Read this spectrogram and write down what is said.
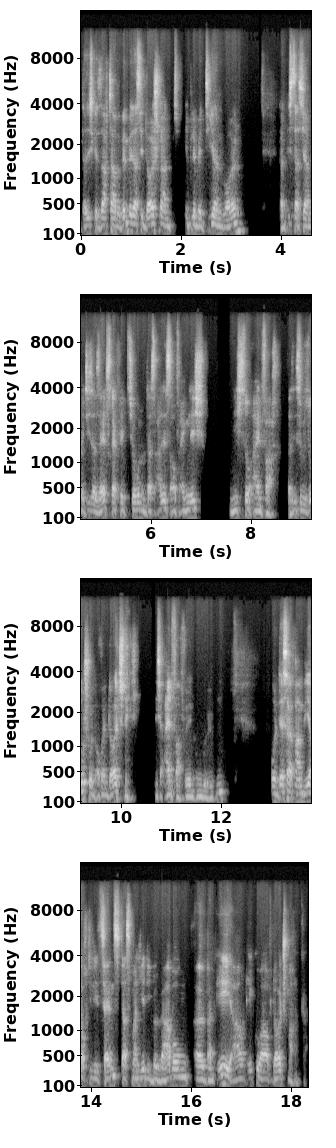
dass ich gesagt habe, wenn wir das in Deutschland implementieren wollen, dann ist das ja mit dieser Selbstreflexion und das alles auf Englisch nicht so einfach. Das ist sowieso schon auch in Deutsch nicht, nicht einfach für den Ungeübten. Und deshalb haben wir auch die Lizenz, dass man hier die Bewerbung äh, beim EEA und EQA auf Deutsch machen kann.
